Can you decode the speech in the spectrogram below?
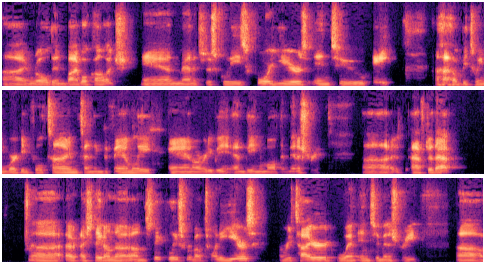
I enrolled in Bible college and managed to squeeze four years into eight uh, between working full time, tending to family, and already being and being involved in ministry. Uh, after that, uh, I, I, stayed on the on the state police for about 20 years. I retired, went into ministry uh,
